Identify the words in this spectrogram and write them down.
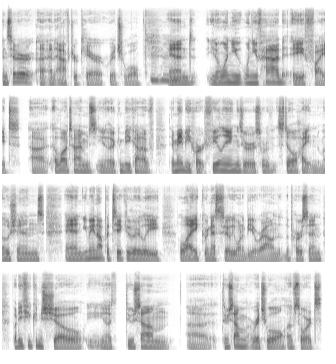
consider uh, an aftercare ritual. And you know when you when you've had a fight, uh, a lot of times you know there can be kind of there may be hurt feelings or sort of still heightened emotions, and you may not particularly like or necessarily want to be around the person. But if you can show you know through some uh, through some ritual of sorts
